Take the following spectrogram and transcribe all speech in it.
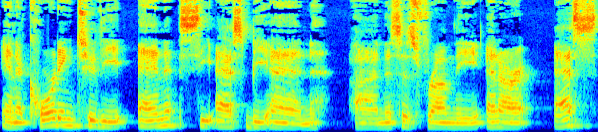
and according to the NCSBN, uh, and this is from the NR sng.com.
